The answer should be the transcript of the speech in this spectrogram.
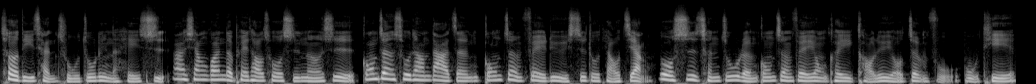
彻底铲除租赁的黑市。那相关的配套措施呢？是公证数量大增，公证费率适度调降。若是承租人公证费用，可以考虑由政府补贴。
